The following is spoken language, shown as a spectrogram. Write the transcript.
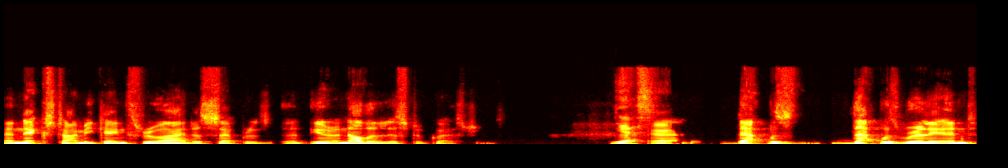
And next time he came through, I had a separate, you know, another list of questions. Yes, and that was that was really and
